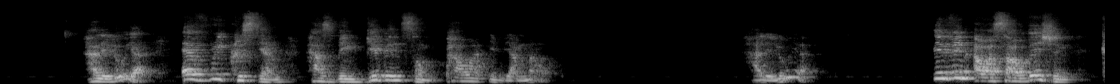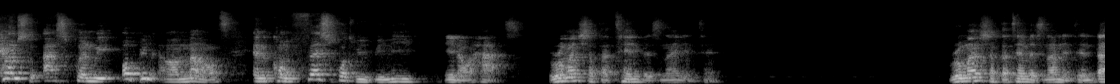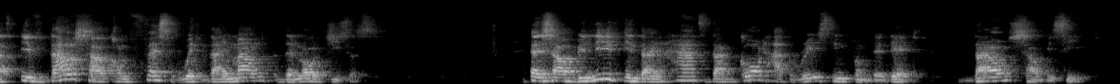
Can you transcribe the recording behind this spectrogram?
Hallelujah. Every Christian has been given some power in their mouth. Hallelujah. Even our salvation comes to us when we open our mouths and confess what we believe in our hearts. Romans chapter 10, verse 9 and 10. Romans chapter 10, verse 9 and 10, that if thou shalt confess with thy mouth the Lord Jesus, and shall believe in thine heart that God hath raised him from the dead, thou shalt be saved.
